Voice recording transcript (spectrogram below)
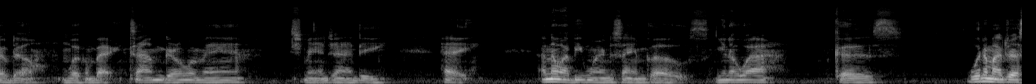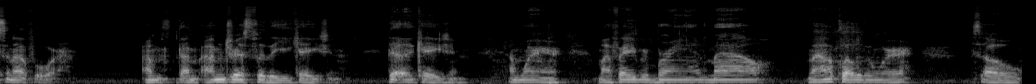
up, though? Welcome back. Time growing, man. It's your man John D. Hey, I know I be wearing the same clothes. You know why? Cause what am I dressing up for? I'm I'm, I'm dressed for the occasion. The occasion. I'm wearing my favorite brand, Mal, Mal clothing wear. So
